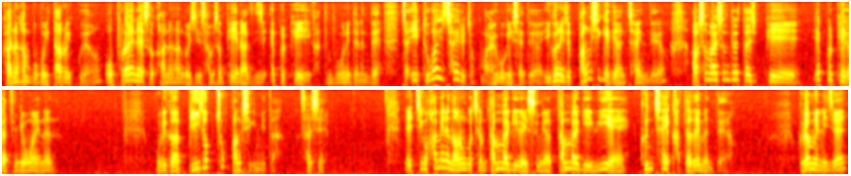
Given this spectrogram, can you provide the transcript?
가능한 부분이 따로 있고요. 오프라인에서 가능한 것이 삼성페이라든지 애플페이 같은 부분이 되는데 자이 두 가지 차이를 조금 알고 계셔야 돼요. 이거는 이제 방식에 대한 차이인데요. 앞서 말씀드렸다시피 애플페이 같은 경우에는 우리가 비접촉 방식입니다 사실. 예, 지금 화면에 나오는 것처럼 단말기가 있으면 단말기 위에 근처에 갖다 대면 돼요 그러면 이제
